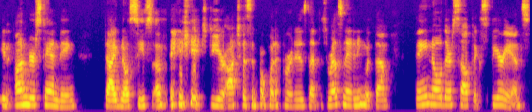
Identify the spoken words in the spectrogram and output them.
in understanding diagnoses of ADHD or autism or whatever it is that is resonating with them. They know their self experience.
